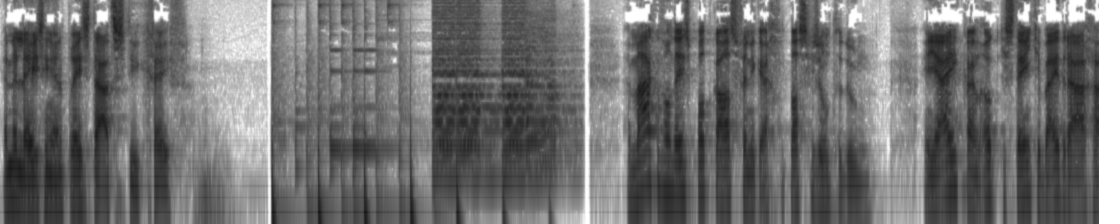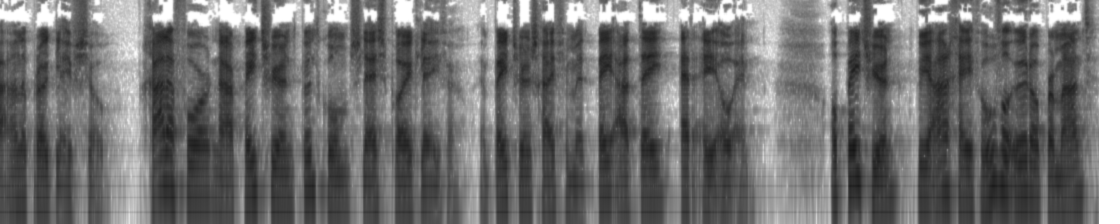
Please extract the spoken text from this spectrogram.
en de lezingen en presentaties die ik geef. Het maken van deze podcast vind ik echt fantastisch om te doen. En jij kan ook je steentje bijdragen aan de Project Leven Show. Ga daarvoor naar patreon.com slash projectleven. En Patreon schrijf je met P-A-T-R-E-O-N. Op Patreon kun je aangeven hoeveel euro per maand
